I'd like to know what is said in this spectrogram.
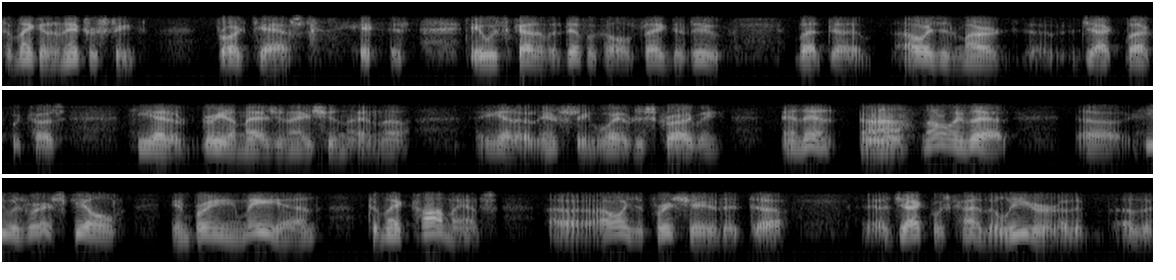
to make it an interesting broadcast, it was kind of a difficult thing to do. But uh, I always admired uh, Jack Buck because he had a great imagination and uh, he had an interesting way of describing. And then, uh, not only that, uh, he was very skilled in bringing me in to make comments. Uh, I always appreciated it. Uh, uh, Jack was kind of the leader of the of the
